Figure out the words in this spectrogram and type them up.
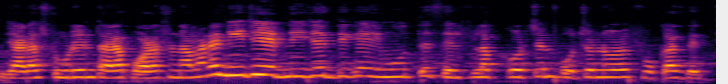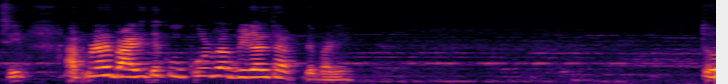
যারা স্টুডেন্ট তারা পড়াশোনা মানে নিজের নিজের দিকে এই মুহূর্তে সেলফ লাভ করছেন প্রচণ্ডভাবে ফোকাস দেখছি। আপনার বাড়িতে কুকুর বা বিড়াল থাকতে পারে। তো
